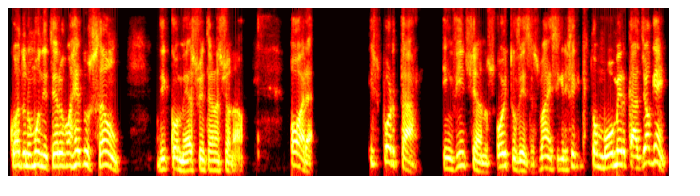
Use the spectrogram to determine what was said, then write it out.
quando no mundo inteiro houve uma redução de comércio internacional. Ora, exportar em 20 anos oito vezes mais significa que tomou o mercado de alguém.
